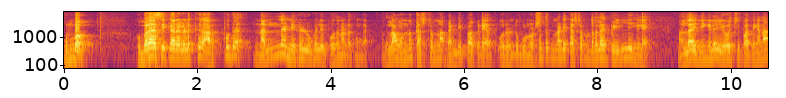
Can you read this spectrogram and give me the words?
கும்பம். கும்பராசிக்காரர்களுக்கு அற்புத நல்ல நிகழ்வுகள் இப்போது நடக்குங்க? அதெல்லாம் ஒன்றும் கஷ்டம்லாம் கண்டிப்பாக கிடையாது. ஒரு ரெண்டு மூணு வருஷத்துக்கு முன்னாடி கஷ்டப்பட்டதெல்லாம் இப்போ இல்லைங்களே. நல்லா நீங்களே யோசிச்சு பார்த்தீங்கன்னா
